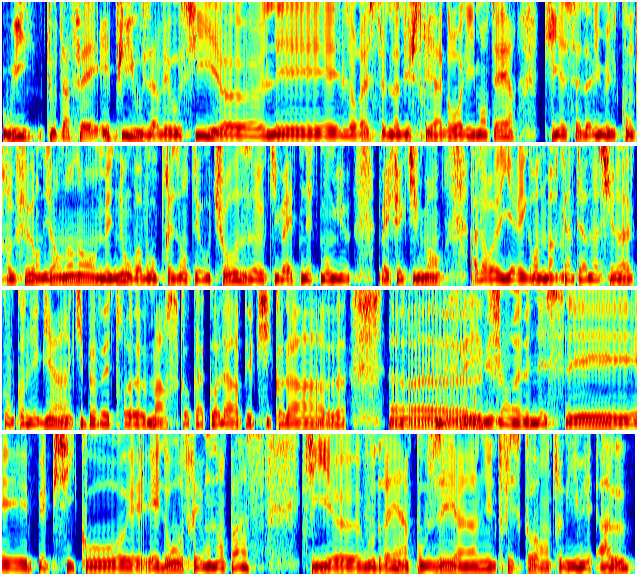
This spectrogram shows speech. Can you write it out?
Oui, tout à fait. Et puis vous avez aussi euh, les, le reste de l'industrie agroalimentaire qui essaie d'allumer le contre-feu en disant non, non, mais nous on va vous présenter autre chose euh, qui va être nettement mieux. Bah, effectivement. Alors il y a les grandes marques internationales qu'on connaît bien, hein, qui peuvent être euh, Mars, Coca-Cola, Pepsi-Cola, euh, Nestlé. Nestlé, PepsiCo et, et d'autres, et on en passe, qui voudraient imposer un Nutri-Score entre guillemets à eux.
